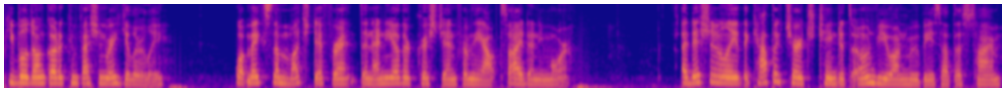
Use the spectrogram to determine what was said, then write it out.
people don't go to confession regularly. What makes them much different than any other Christian from the outside anymore? Additionally, the Catholic Church changed its own view on movies at this time.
